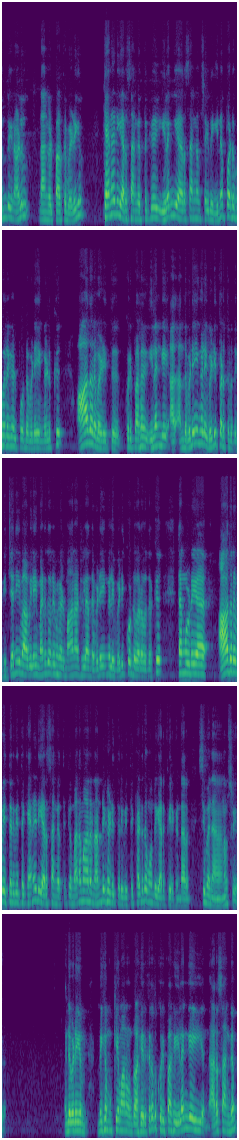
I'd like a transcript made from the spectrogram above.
இன்றைய நாளில் நாங்கள் பார்த்த வேளையில் கனடிய அரசாங்கத்துக்கு இலங்கை அரசாங்கம் செய்த இனப்படுகொலைகள் போன்ற விடயங்களுக்கு ஆதரவு அளித்து குறிப்பாக இலங்கை அந்த விடயங்களை வெளிப்படுத்துவதற்கு ஜெனீவாவிலே மனித உரிமைகள் மாநாட்டில் அந்த விடயங்களை வெளிக்கொண்டு வருவதற்கு தங்களுடைய ஆதரவை தெரிவித்த கனடிய அரசாங்கத்துக்கு மனமாற நன்றிகளை தெரிவித்து கடிதம் ஒன்றை அனுப்பியிருக்கின்றார் சிவஞானம் ஸ்ரீதர். இந்த விடயம் மிக முக்கியமான ஒன்றாக இருக்கிறது. குறிப்பாக இலங்கை அரசாங்கம்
